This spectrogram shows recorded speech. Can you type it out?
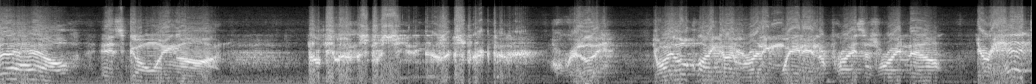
the hell is going on? Sometimes proceeding as expected. Oh, really? Do I look like I'm running Wayne Enterprises right now? Your hit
